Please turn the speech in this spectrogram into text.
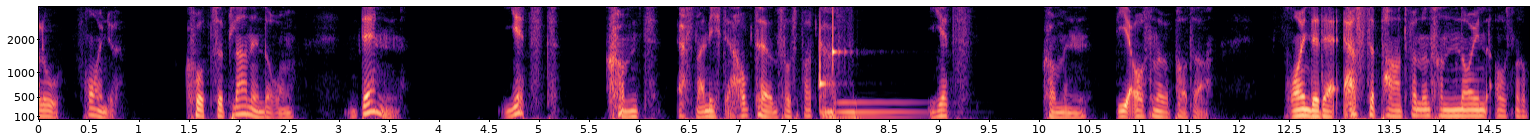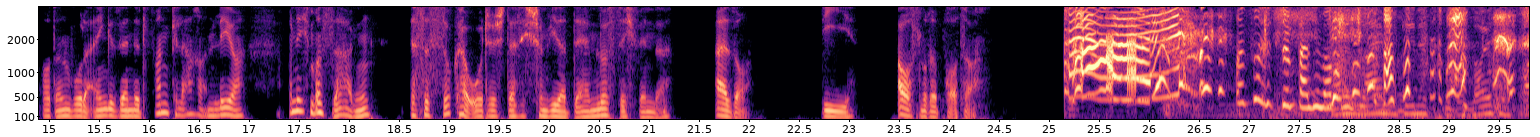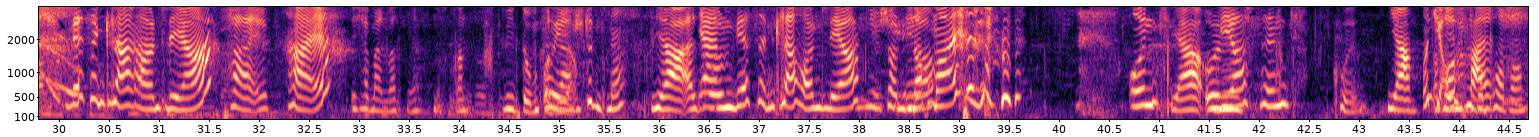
Hallo, Freunde. Kurze Planänderung. Denn jetzt kommt erstmal nicht der Hauptteil unseres Podcasts. Jetzt kommen die Außenreporter. Freunde, der erste Part von unseren neuen Außenreportern wurde eingesendet von Clara und Lea. Und ich muss sagen, das ist so chaotisch, dass ich schon wieder damn lustig finde. Also, die Außenreporter. Unsere Stimmen passen noch nicht. Wir sind Clara und Lea. Hi. Hi. Ich habe meine Maske noch dran. Wie dumm von Oh ja, mir. stimmt, ne? Ja, also Ja, und wir sind Clara und Lea. schon wieder. Nochmal. und Ja, und wir sind cool. ja, Und die jeden Fall. Außenreporter.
